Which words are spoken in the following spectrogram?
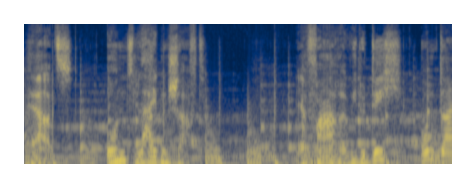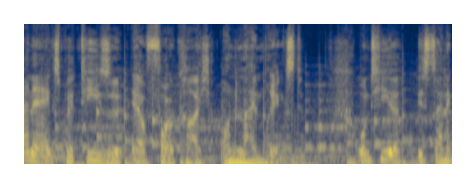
Herz und Leidenschaft. Erfahre, wie du dich und deine Expertise erfolgreich online bringst. Und hier ist deine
